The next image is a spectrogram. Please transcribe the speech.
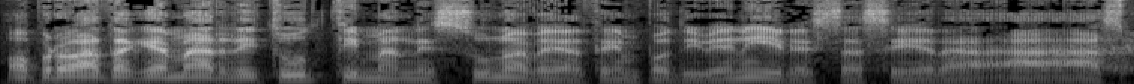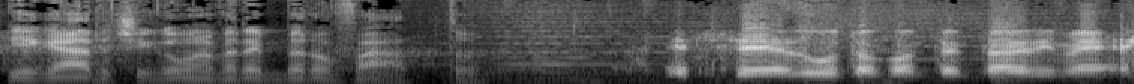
ho provato a chiamarli tutti, ma nessuno aveva tempo di venire stasera a, a spiegarci come avrebbero fatto e si è dovuto accontentare di me.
